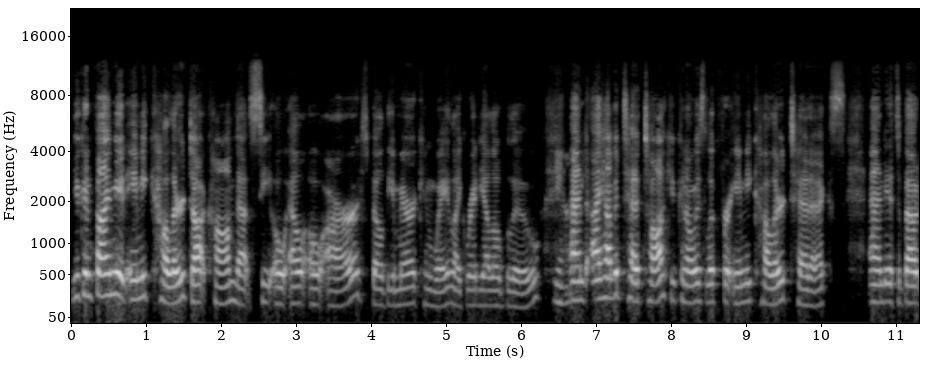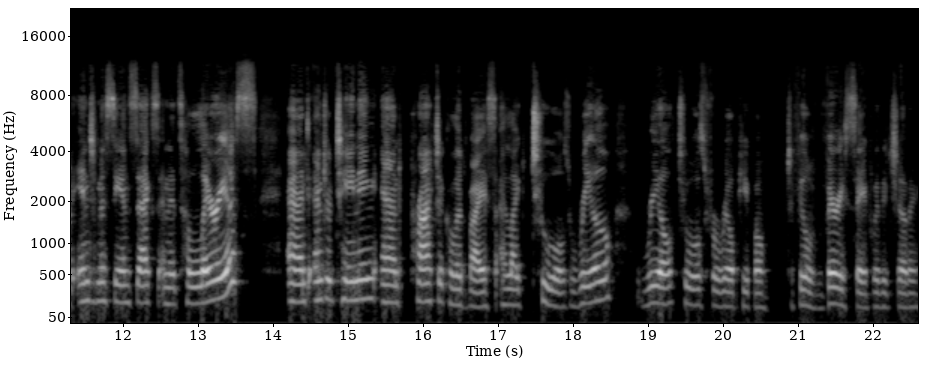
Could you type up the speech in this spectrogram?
You can find me at amycolor.com. That's C O L O R, spelled the American way, like red, yellow, blue. Yeah. And I have a TED talk. You can always look for Amy Color TEDx. And it's about intimacy and sex, and it's hilarious and entertaining and practical advice. I like tools, real, real tools for real people to feel very safe with each other.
